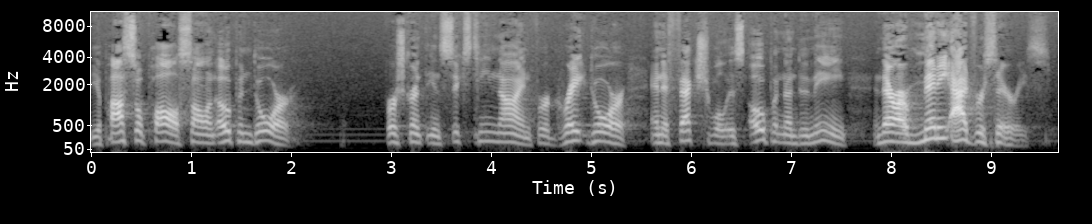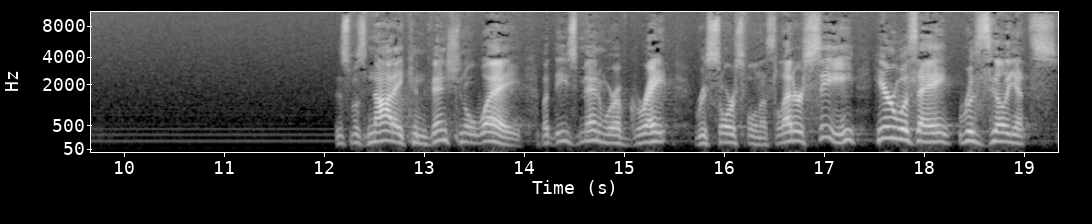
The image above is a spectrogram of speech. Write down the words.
The Apostle Paul saw an open door. 1 Corinthians 16 9, for a great door and effectual is opened unto me, and there are many adversaries. This was not a conventional way, but these men were of great resourcefulness. Letter C, here was a resilience.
